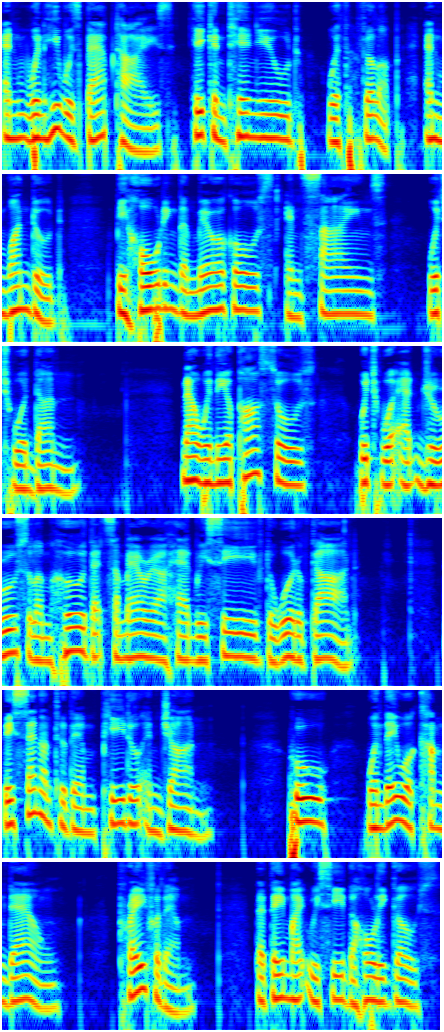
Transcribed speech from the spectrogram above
and when he was baptized, he continued with Philip and wondered, beholding the miracles and signs which were done. Now, when the apostles which were at Jerusalem heard that Samaria had received the word of God, they sent unto them Peter and John, who, when they were come down, prayed for them, that they might receive the Holy Ghost.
